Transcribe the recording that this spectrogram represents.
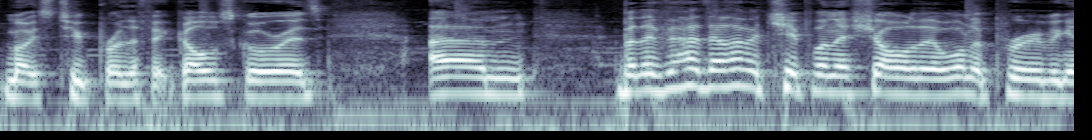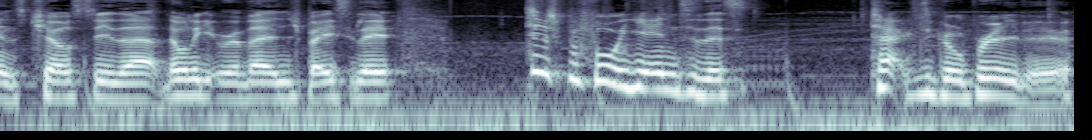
most two prolific goal scorers. Um, but they've had, they'll have a chip on their shoulder. They want to prove against Chelsea that they want to get revenge, basically just before we get into this tactical preview,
